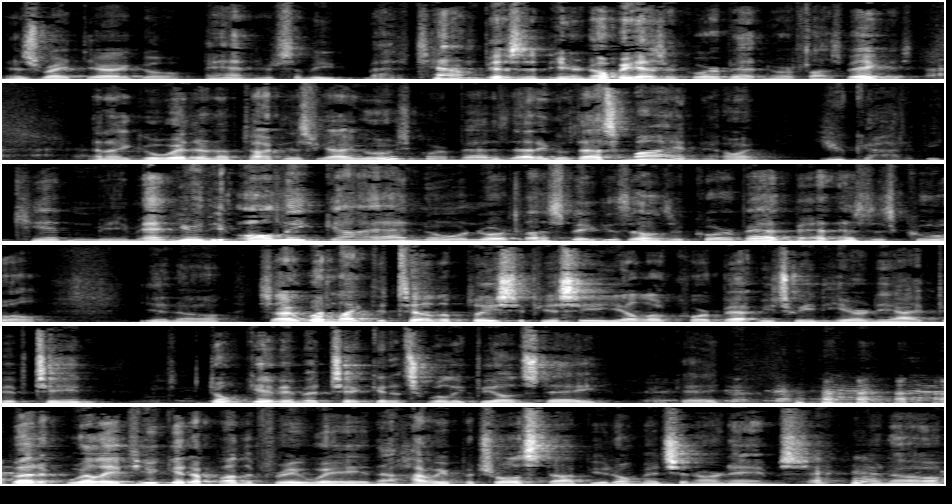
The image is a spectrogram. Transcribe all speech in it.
And it's right there. I go, man, there's somebody out of town visiting here. Nobody has a Corvette in North Las Vegas. And I go in there and I'm talking to this guy. I go, whose Corvette is that? He goes, that's mine. I went, you got to be kidding me, man. You're the only guy I know in North Las Vegas owns a Corvette. Man, this is cool, you know. So I would like to tell the police if you see a yellow Corvette between here and the I-15, don't give him a ticket. It's Willie Fields Day, okay? but Willie, if you get up on the freeway and the highway patrol stop you, don't mention our names, you know.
